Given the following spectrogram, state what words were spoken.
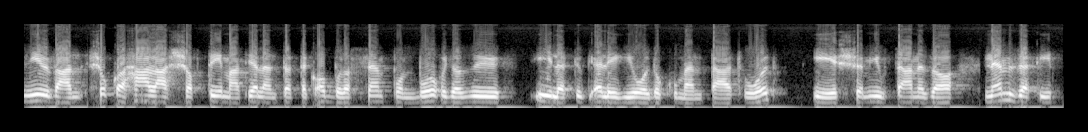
nyilván sokkal hálásabb témát jelentettek abból a szempontból, hogy az ő életük elég jól dokumentált volt, és miután ez a nemzeti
